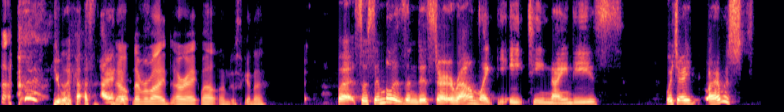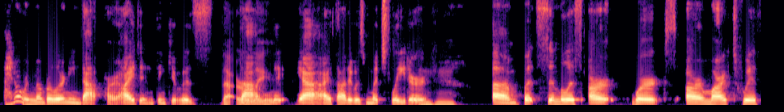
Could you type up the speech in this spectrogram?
you were asked. I- no, never mind. All right. Well, I'm just gonna. But so symbolism did start around like the 1890s, which I I was I don't remember learning that part. I didn't think it was That that early. late. Yeah, I thought it was much later. Mhm. Um, but symbolist artworks are marked with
